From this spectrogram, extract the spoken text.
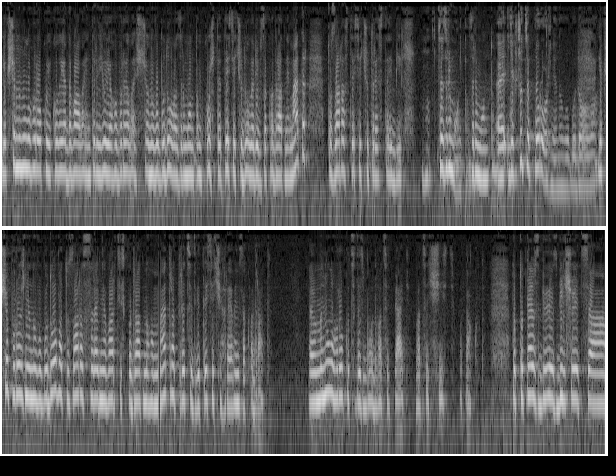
Якщо минулого року, коли я давала інтерв'ю, я говорила, що новобудова з ремонтом коштує тисячу доларів за квадратний метр, то зараз 1300 і більше Це з ремонтом. з ремонтом. Е, Якщо це порожня новобудова, Якщо порожня новобудова, то зараз середня вартість квадратного метра 32 тисячі гривень за квадрат. Е, Минулого року це десь було 25-26, отак от. Тобто теж збільшується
